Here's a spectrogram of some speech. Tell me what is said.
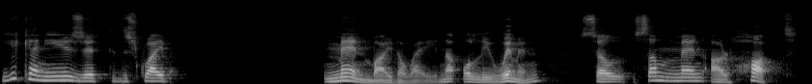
You can use it to describe men, by the way, not only women. So some men are hot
